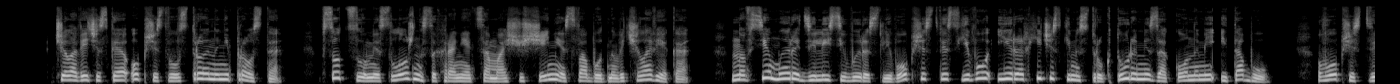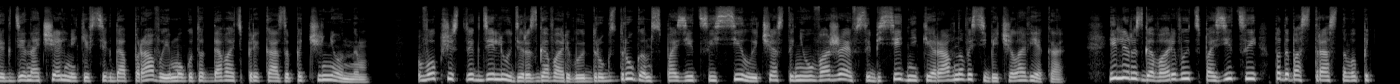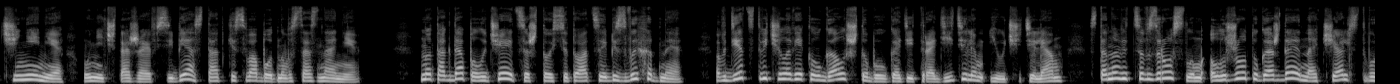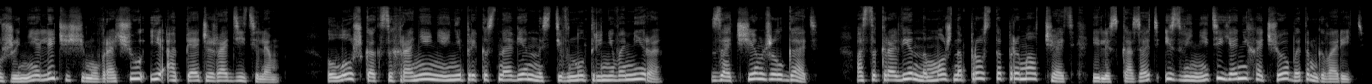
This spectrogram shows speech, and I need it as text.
Человеческое общество устроено непросто. В социуме сложно сохранять самоощущение свободного человека. Но все мы родились и выросли в обществе с его иерархическими структурами, законами и табу. В обществе, где начальники всегда правы и могут отдавать приказы подчиненным — в обществе, где люди разговаривают друг с другом с позиции силы, часто не уважая в собеседнике равного себе человека, или разговаривают с позиции подобострастного подчинения, уничтожая в себе остатки свободного сознания. Но тогда получается, что ситуация безвыходная. В детстве человек лгал, чтобы угодить родителям и учителям, становится взрослым, лжет, угождая начальству, жене, лечащему врачу и опять же родителям. Ложь как сохранение неприкосновенности внутреннего мира. Зачем же лгать? О сокровенном можно просто промолчать или сказать «извините, я не хочу об этом говорить».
